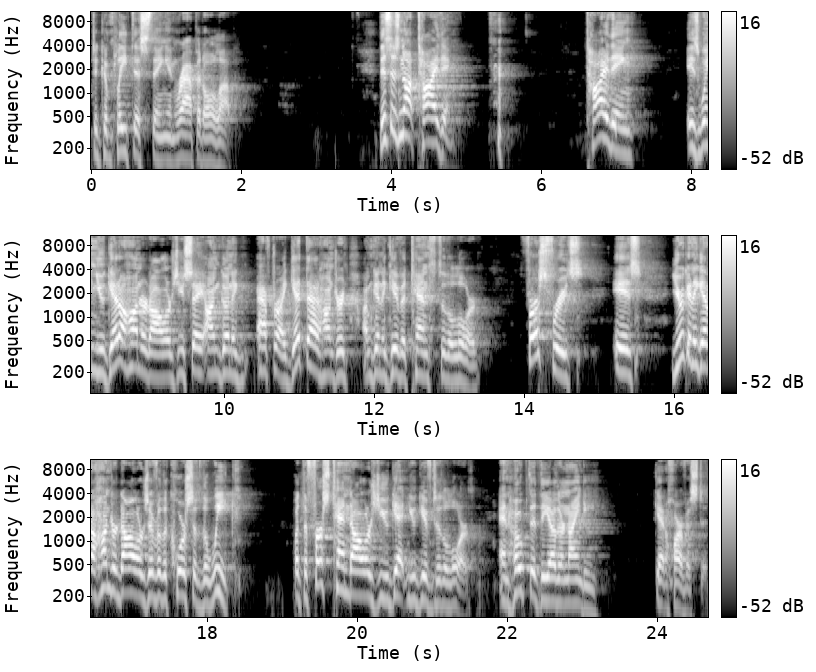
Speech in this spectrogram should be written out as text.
to complete this thing and wrap it all up. This is not tithing. tithing is when you get a hundred dollars, you say, I'm gonna, after I get that hundred, I'm gonna give a tenth to the Lord. First fruits is you're gonna get a hundred dollars over the course of the week, but the first ten dollars you get, you give to the Lord and hope that the other 90 get harvested.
